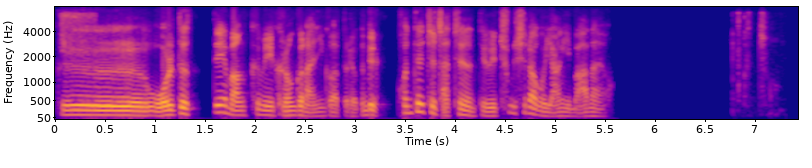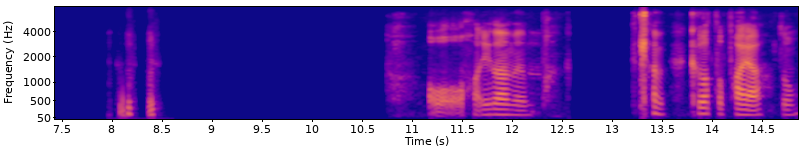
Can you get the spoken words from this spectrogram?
그 World 때만큼이 그런 건 아닌 것 같더라고요. 근데 콘텐츠 자체는 되게 충실하고 양이 많아요. 그쵸. 어 일단은 일단 그것도 봐야 좀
